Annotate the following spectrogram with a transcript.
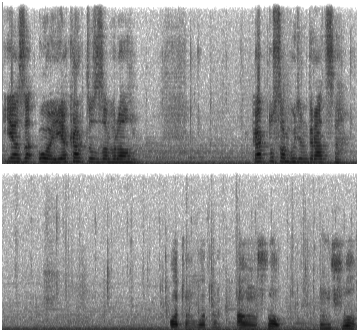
Я за... Ой, я кактус забрал. Кактусом будем драться. Вот он, вот он. А он ушел. Он ушел.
